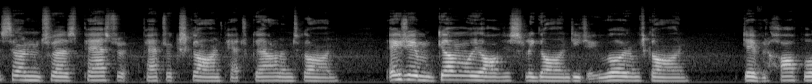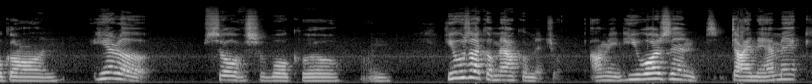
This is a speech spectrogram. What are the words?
Son Trust, Patrick, Patrick's gone, Patrick Allen's gone, AJ Montgomery obviously gone, DJ Williams gone, David Hopper gone. He had a serviceable career. I mean, he was like a Malcolm Mitchell. I mean, he wasn't dynamic,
